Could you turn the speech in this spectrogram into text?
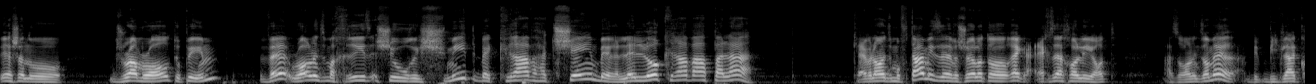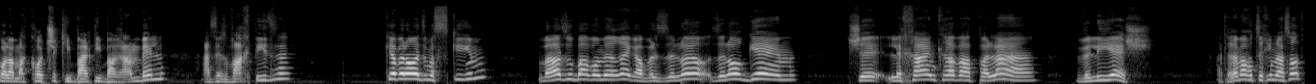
ויש לנו דרום רול, תופים ורולינס מכריז שהוא רשמית בקרב הצ'יימבר ללא קרב ההפלה קווין אורנס מופתע מזה ושואל אותו רגע איך זה יכול להיות? אז רולינס אומר בגלל כל המכות שקיבלתי ברמבל אז הרווחתי את זה? קווין אורנס מסכים ואז הוא בא ואומר רגע אבל זה לא, לא הוגן שלך אין קרב ההפלה ולי יש אתה יודע מה אנחנו צריכים לעשות?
